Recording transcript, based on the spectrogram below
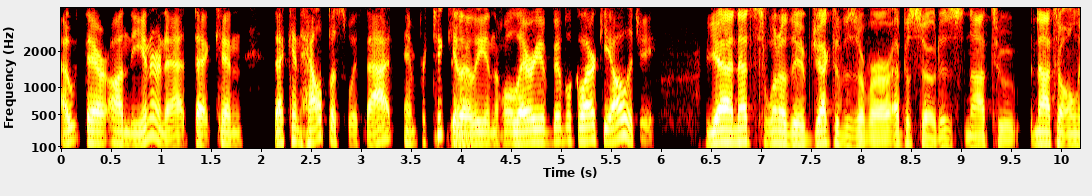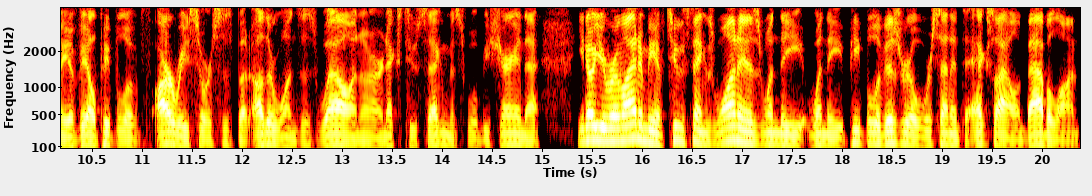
out there on the internet that can that can help us with that and particularly yeah. in the whole area of biblical archaeology. Yeah and that's one of the objectives of our episode is not to not to only avail people of our resources but other ones as well and in our next two segments we'll be sharing that. You know you reminded me of two things. One is when the when the people of israel were sent into exile in babylon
